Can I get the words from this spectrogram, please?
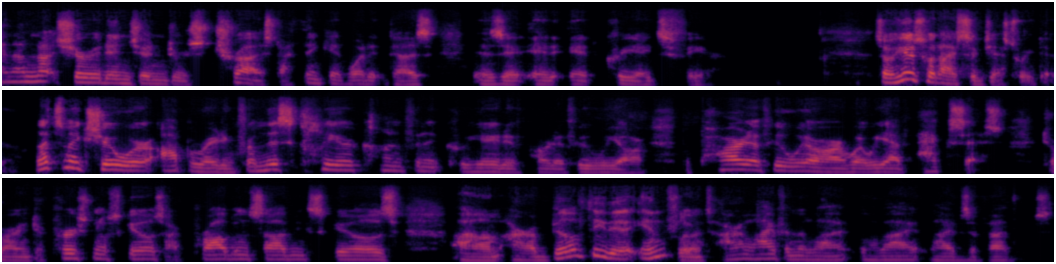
And I'm not sure it engenders trust. I think it, what it does is it, it, it creates fear. So here's what I suggest we do. Let's make sure we're operating from this clear, confident, creative part of who we are, the part of who we are where we have access to our interpersonal skills, our problem solving skills, um, our ability to influence our life and the li li lives of others.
